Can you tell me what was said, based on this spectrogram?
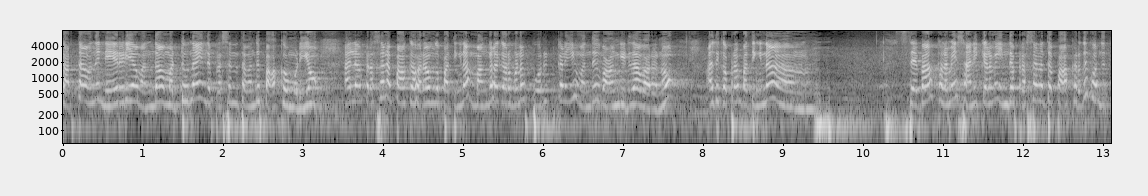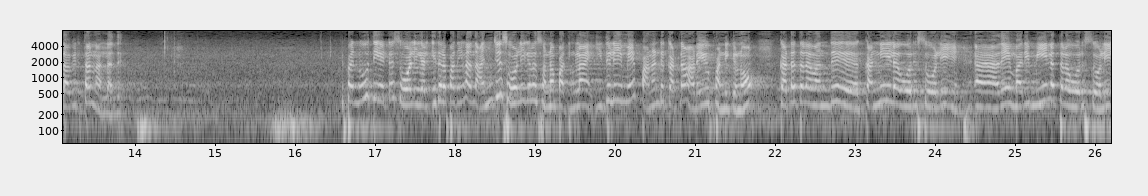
கர்த்தா வந்து நேரடியாக வந்தால் மட்டும்தான் இந்த பிரசனத்தை வந்து பார்க்க முடியும். அதில் பிரசனை பார்க்க வரவங்க பார்த்தீங்கன்னா மங்களகரமான பொருட்களையும் வந்து வாங்கிட்டு தான் வரணும். அதுக்கப்புறம் பார்த்தீங்கன்னா செவ்வாய்க்கிழமை சனிக்கிழமை இந்த பிரசனத்தை பார்க்கறது கொஞ்சம் தவிர்த்தா நல்லது. இப்போ நூற்றி எட்டு சோழிகள் இதில் பார்த்தீங்கன்னா அந்த அஞ்சு சோழிகளை சொன்ன பார்த்தீங்களா இதுலேயுமே பன்னெண்டு கட்டம் அடைவு பண்ணிக்கணும். கட்டத்தில் வந்து கண்ணியில் ஒரு சோழி அதே மாதிரி மீனத்தில் ஒரு சோழி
